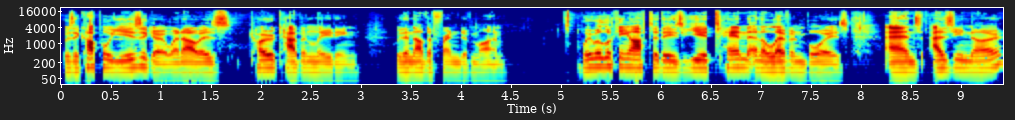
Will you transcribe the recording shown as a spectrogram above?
was a couple years ago when I was co cabin leading with another friend of mine we were looking after these year 10 and 11 boys. And as you know,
